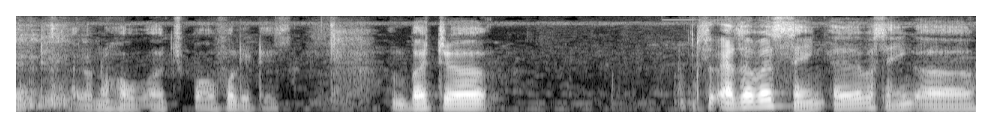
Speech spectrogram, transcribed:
yet. I don't know how much powerful it is. But so as i was saying as i was saying uh,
